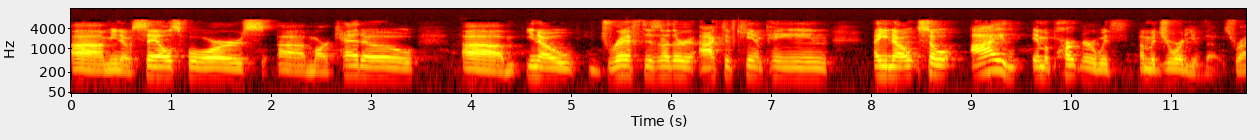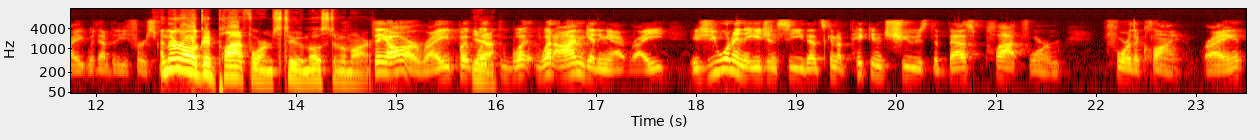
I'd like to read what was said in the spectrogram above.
Um, you know, Salesforce, uh, Marketo. Um, you know, Drift is another ActiveCampaign. You know, so I am a partner with a majority of those, right? With Empathy First, and they're all good platforms too. Most of them are. They are right, but yeah. what, what what I'm getting at, right, is you want an agency that's going to pick and choose the best platform for the client, right?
